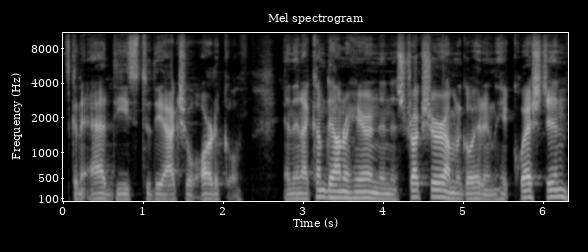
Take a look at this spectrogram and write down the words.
it's going to add these to the actual article. And then I come down right here and then the structure, I'm going to go ahead and hit question.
